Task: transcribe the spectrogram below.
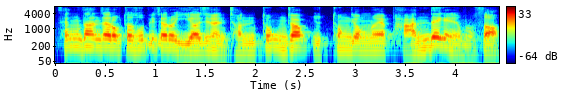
생산자로부터 소비자로 이어지는 전통적 유통 경로의 반대 개념으로서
